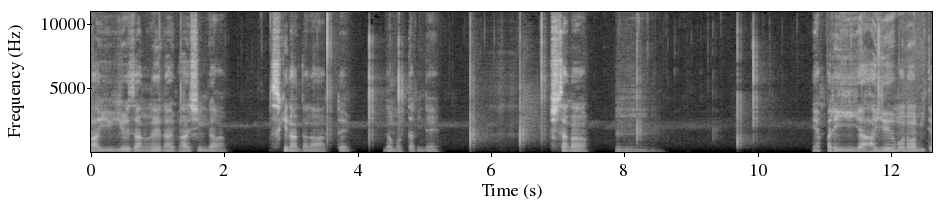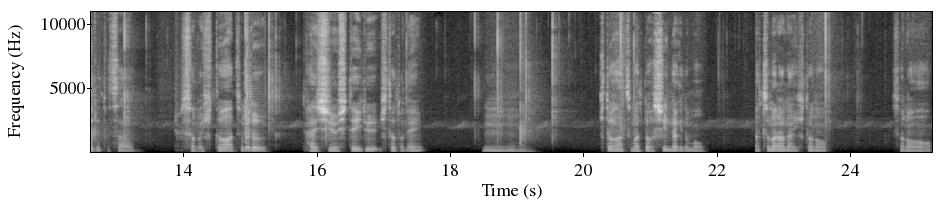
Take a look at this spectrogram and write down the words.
ああいうユーザーのね、ライブ配信が好きなんだなって思ったりね、したな。うん。やっぱり、ああいうものを見てるとさ、その人を集める配信をしている人とね、うん、人が集まってほしいんだけども、集まらない人の、その、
